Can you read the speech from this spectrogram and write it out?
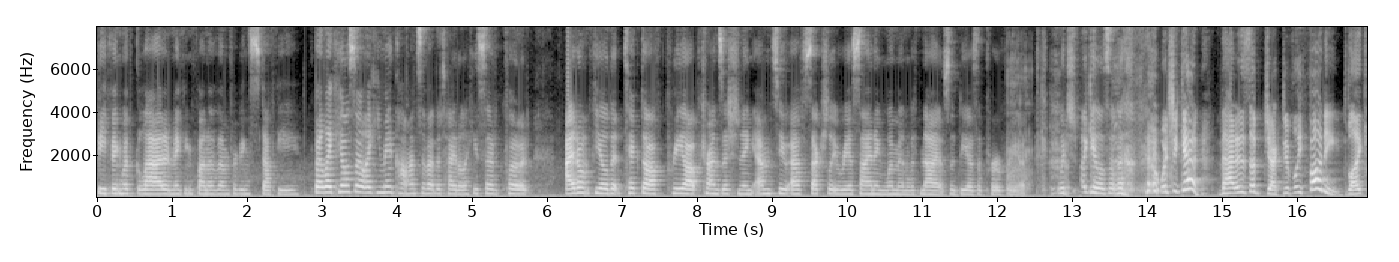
beefing with GLAAD and making fun of them for being stuffy but like he also like he made comments about the title he said quote i don't feel that ticked off pre-op transitioning m2f sexually reassigning women with knives would be as appropriate which I get- feels a little bit which again, that is objectively funny. Like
